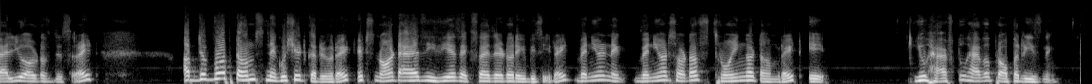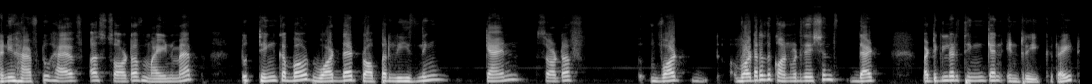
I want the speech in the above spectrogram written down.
value out of this right अब जब वो आप टर्म्स नेगोशिएट कर रहे हो राइट इट्स नॉट एज इजी एज एक्स वाई जेड और एबीसी राइट व्हेन यू आर व्हेन यू आर सॉर्ट ऑफ थ्रोइंग अ टर्म राइट ए you have to have a proper reasoning and you have to have a sort of mind map to think about what that proper reasoning can sort of what what are the conversations that particular thing can intrigue right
